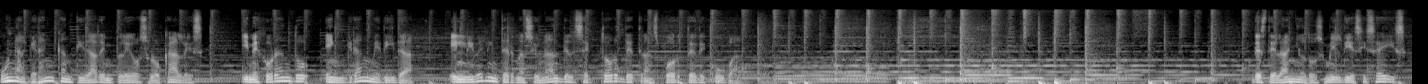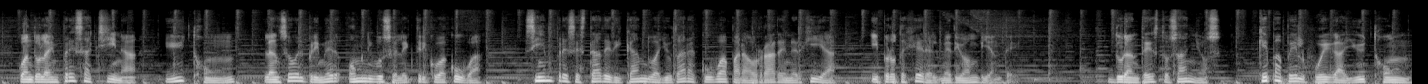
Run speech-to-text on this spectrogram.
una gran cantidad de empleos locales y mejorando en gran medida el nivel internacional del sector de transporte de Cuba. Desde el año 2016, cuando la empresa china Yutong lanzó el primer ómnibus eléctrico a Cuba, siempre se está dedicando a ayudar a Cuba para ahorrar energía y proteger el medio ambiente. Durante estos años, ¿qué papel juega Yutong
